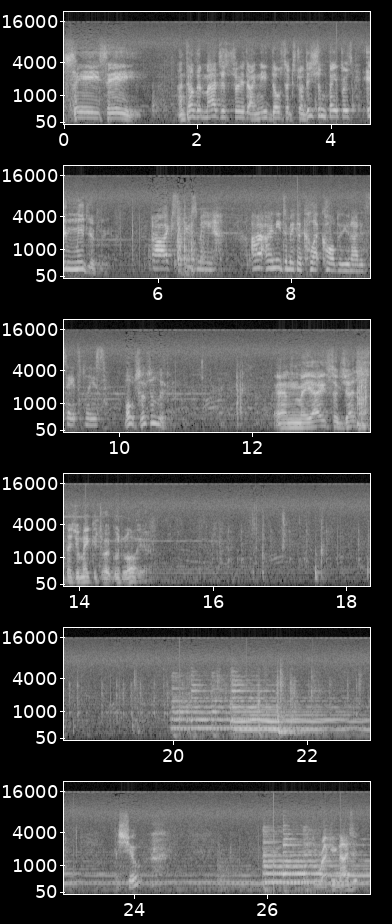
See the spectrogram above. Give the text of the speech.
See, see. And tell the magistrate I need those extradition papers immediately. Uh, excuse me. I, I need to make a collect call to the United States, please. Oh, certainly. And may I suggest that you make it to a good lawyer? A shoe? Did you recognize it?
